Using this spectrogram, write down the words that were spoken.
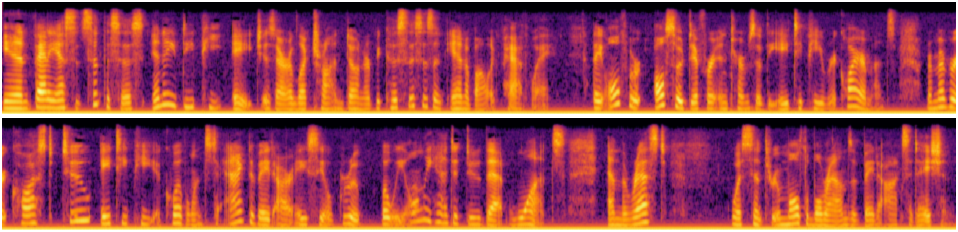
In fatty acid synthesis, NADPH is our electron donor because this is an anabolic pathway. They also differ in terms of the ATP requirements. Remember, it cost two ATP equivalents to activate our acyl group, but we only had to do that once, and the rest was sent through multiple rounds of beta oxidation.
